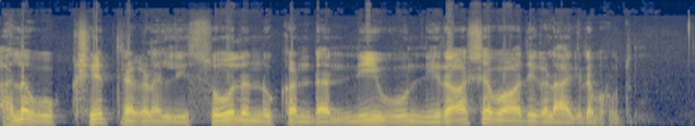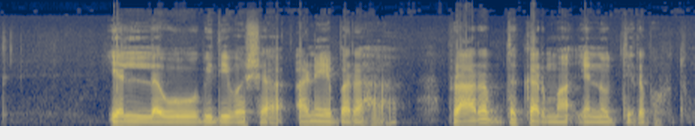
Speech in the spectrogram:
ಹಲವು ಕ್ಷೇತ್ರಗಳಲ್ಲಿ ಸೋಲನ್ನು ಕಂಡ ನೀವು ನಿರಾಶವಾದಿಗಳಾಗಿರಬಹುದು. ಎಲ್ಲವೂ ವಿಧಿವಶ ಹಣೆ ಬರಹ ಪ್ರಾರಬ್ಧ ಕರ್ಮ ಎನ್ನುತ್ತಿರಬಹುದು.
